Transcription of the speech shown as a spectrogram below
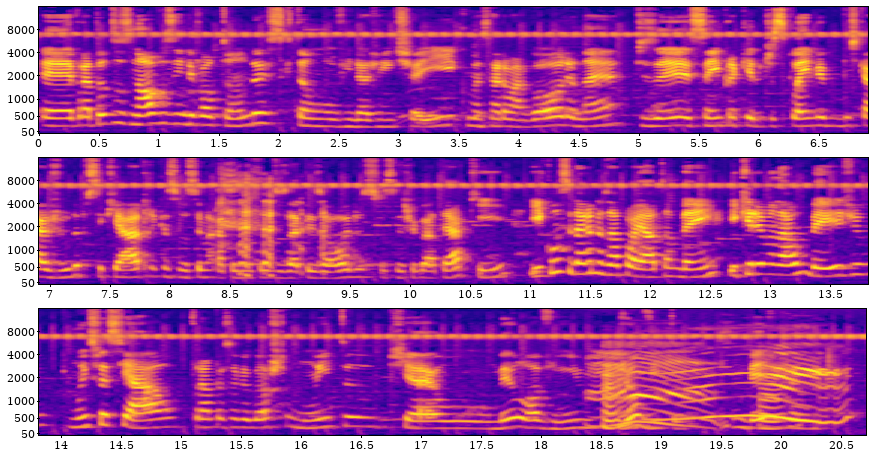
É, pra todos os novos Indie Voltanders que estão ouvindo a gente aí, começaram agora, né? Dizer sempre aquele disclaimer, buscar ajuda psiquiátrica se você maratonou todos os episódios, se você chegou até aqui. E considere nos apoiar também. E queria mandar um beijo muito especial pra uma pessoa que eu gosto muito, que é o meu Lovinho, o João Vitor. Um beijo, João.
